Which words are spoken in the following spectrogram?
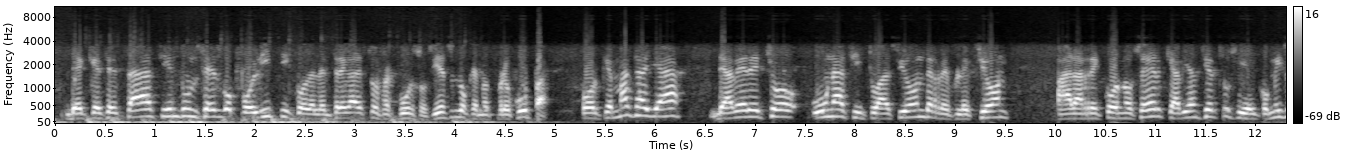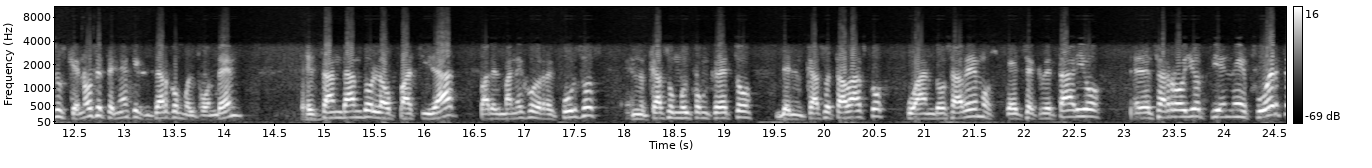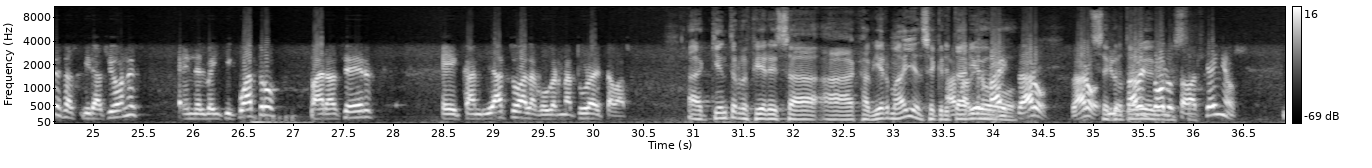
de que se está haciendo un sesgo político de la entrega de estos recursos. Y eso es lo que nos preocupa, porque más allá de haber hecho una situación de reflexión para reconocer que habían ciertos fideicomisos que no se tenían que quitar como el Fonden, están dando la opacidad para el manejo de recursos, en el caso muy concreto del caso de Tabasco, cuando sabemos que el secretario de Desarrollo tiene fuertes aspiraciones en el 24 para ser eh, candidato a la gobernatura de Tabasco. ¿A quién te refieres? ¿A, a Javier May, el secretario? A Javier May, claro, claro, y lo saben todos los tabasqueños.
